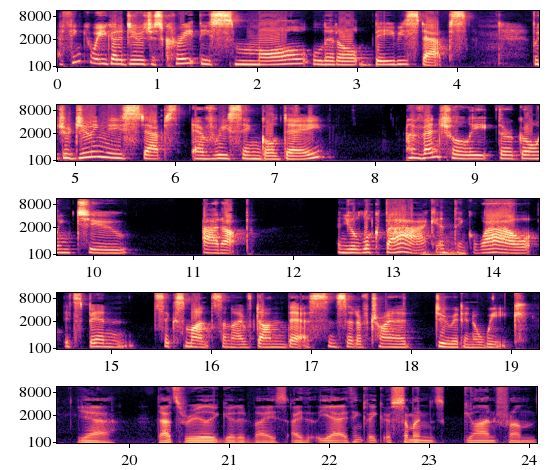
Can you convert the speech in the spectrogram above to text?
I think what you got to do is just create these small little baby steps. But you're doing these steps every single day eventually they're going to add up. And you'll look back mm-hmm. and think, wow, it's been six months and I've done this instead of trying to do it in a week. Yeah. That's really good advice. I yeah, I think like if someone's gone from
